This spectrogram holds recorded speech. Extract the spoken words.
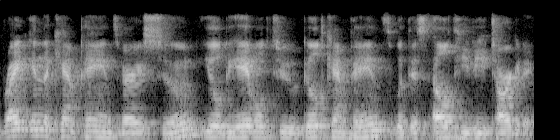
right in the campaigns very soon, you'll be able to build campaigns with this LTV targeting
